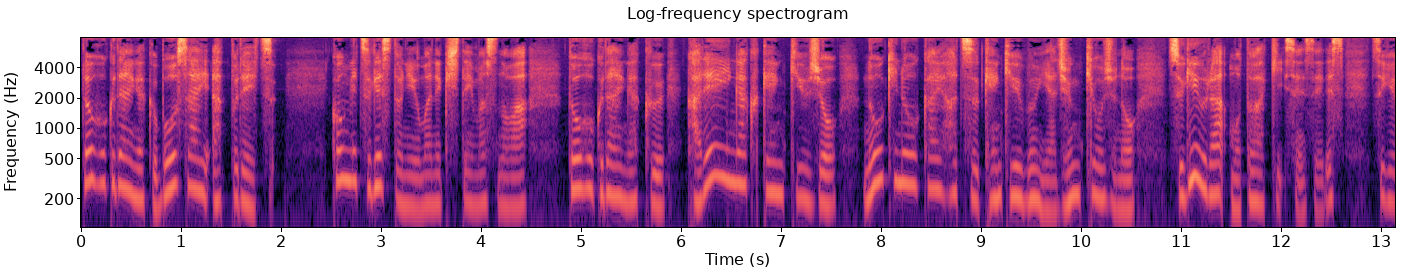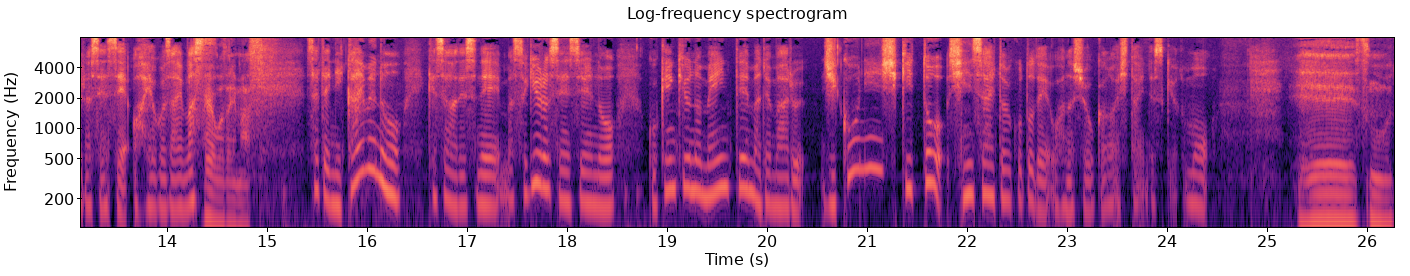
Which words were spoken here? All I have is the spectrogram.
東北大学防災アップデート今月ゲストにお招きしていますのは東北大学加齢医学研究所脳機能開発研究分野准教授の杉浦元明先生です。杉浦先生おはようございます。おはようございます。さて2回目の今朝はですね、まあ、杉浦先生のご研究のメインテーマでもある自己認識と震災ということでお話をお伺いしたいんですけれども。えー、その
